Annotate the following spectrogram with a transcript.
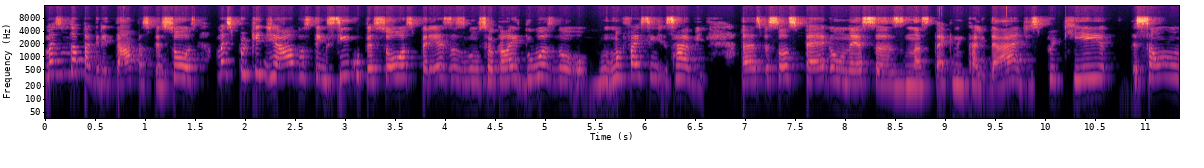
mas não dá para gritar para as pessoas, mas por que diabos tem cinco pessoas presas, não sei o que lá, e duas no, não faz sentido, sabe? As pessoas pegam nessas, nas tecnicalidades porque são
